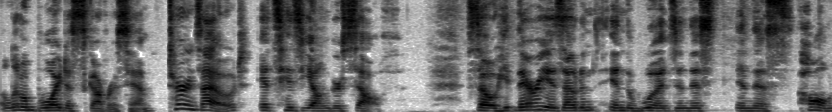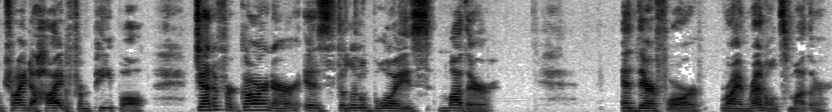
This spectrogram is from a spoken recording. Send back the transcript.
a little boy discovers him. Turns out it's his younger self. So he, there he is out in, in the woods in this in this home trying to hide from people. Jennifer Garner is the little boy's mother, and therefore Ryan Reynolds' mother.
